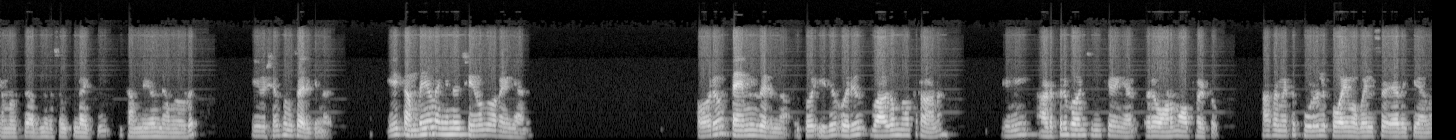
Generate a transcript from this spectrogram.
നമ്മൾക്ക് അതിന് റിസൾട്ട് കമ്പനികൾ നമ്മളോട് ഈ വിഷയം സംസാരിക്കുന്നത്. ഈ കമ്പനികൾ എങ്ങനെ ചെയ്യണമെന്ന് പറഞ്ഞു കഴിഞ്ഞാൽ ഓരോ ടൈമിൽ വരുന്ന ഇപ്പോൾ ഇത് ഒരു ഭാഗം മാത്രമാണ്. ഇനി അടുത്തൊരു ഭാഗം ചിന്തിച്ചു കഴിഞ്ഞാൽ ഒരു ഓണം ഓഫർ ഇട്ടു. ആ സമയത്ത് കൂടുതൽ പോയ മൊബൈൽസ് ഏതൊക്കെയാണ്?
